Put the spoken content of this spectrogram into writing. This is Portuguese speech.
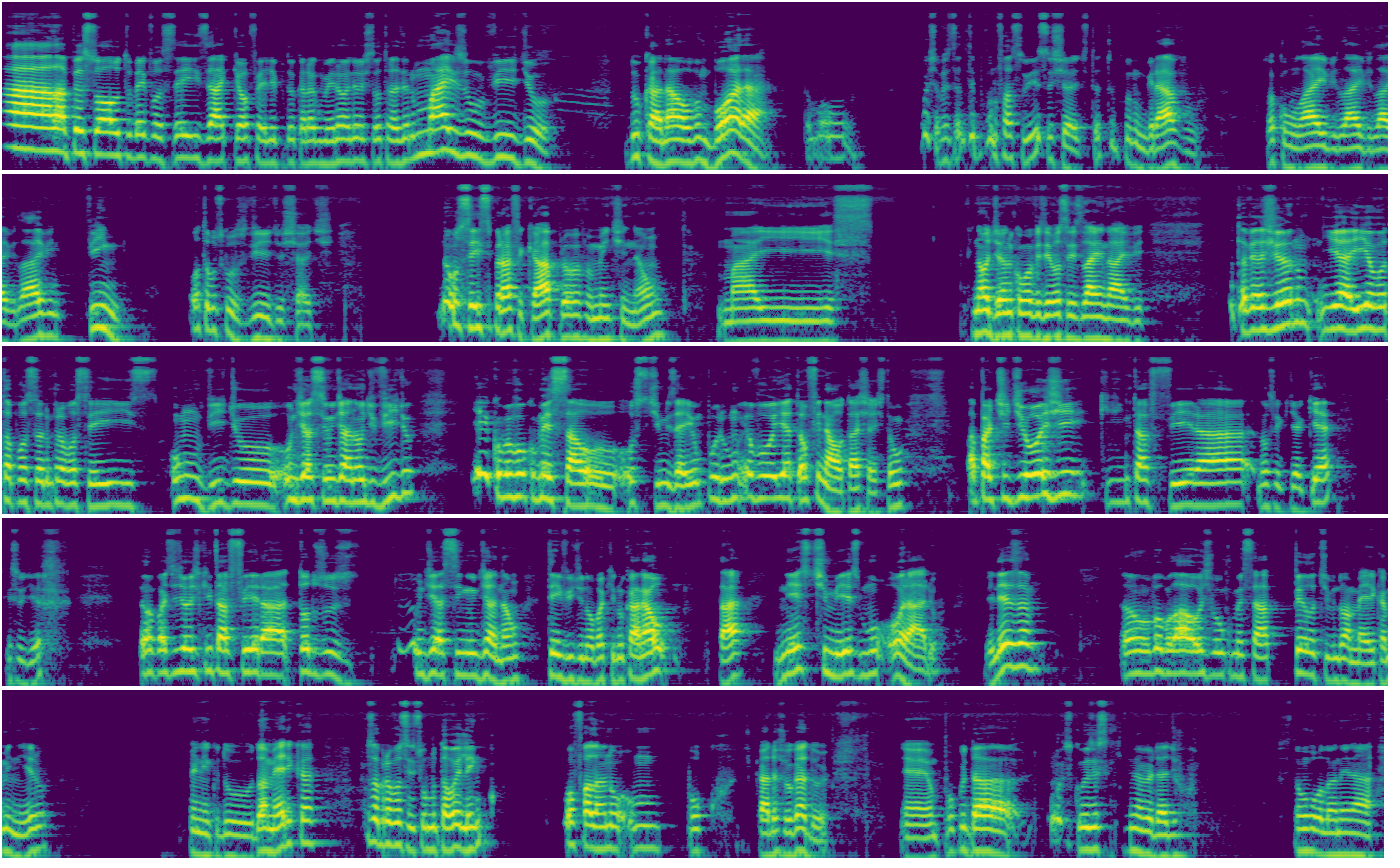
Fala pessoal, tudo bem com vocês? Aqui é o Felipe do canal Gumerone. Eu estou trazendo mais um vídeo do canal. Vambora! Tamo... Poxa, faz tanto tempo que eu não faço isso, chat. Tanto tempo que eu não gravo. Só com live, live, live, live. Enfim, voltamos com os vídeos, chat. Não sei se pra ficar, provavelmente não. Mas. Final de ano, como eu avisei vocês lá em live. Eu tô viajando e aí eu vou estar tá postando pra vocês um vídeo, um dia sim, um dia não de vídeo. E como eu vou começar o, os times aí um por um, eu vou ir até o final, tá, chat? Então, a partir de hoje, quinta-feira, não sei que dia que é, esqueci o dia. Então, a partir de hoje, quinta-feira, todos os um dia sim, um dia não, tem vídeo novo aqui no canal, tá? Neste mesmo horário, beleza? Então, vamos lá, hoje vamos começar pelo time do América Mineiro elenco do, do América. Mostrar pra vocês como tá o elenco. Vou falando um pouco de cada jogador. É, um pouco da umas coisas que na verdade estão rolando aí na,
